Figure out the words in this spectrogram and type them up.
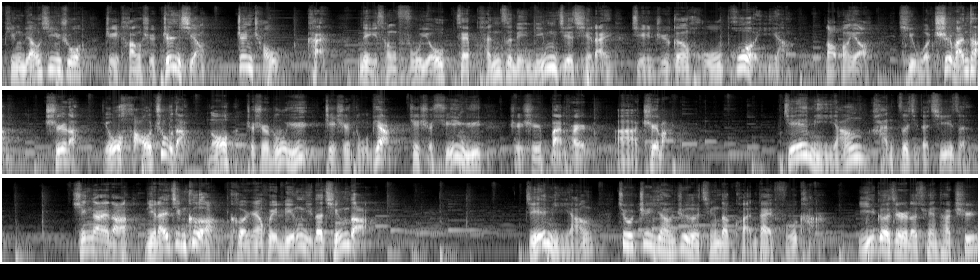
凭良心说，这汤是真香，真稠。看那层浮油在盆子里凝结起来，简直跟琥珀一样。老朋友，替我吃完它，吃了有好处的。喏，这是鲈鱼，这是肚片，这是鲟鱼，只吃半盆啊，吃吧。杰米扬喊自己的妻子：“亲爱的，你来敬客，客人会领你的情的。”杰米扬就这样热情地款待福卡，一个劲儿地劝他吃，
